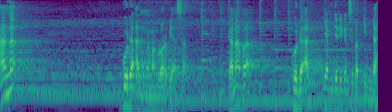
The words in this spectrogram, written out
Anak godaan memang luar biasa. Karena apa? Godaan yang menjadikan sebab indah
